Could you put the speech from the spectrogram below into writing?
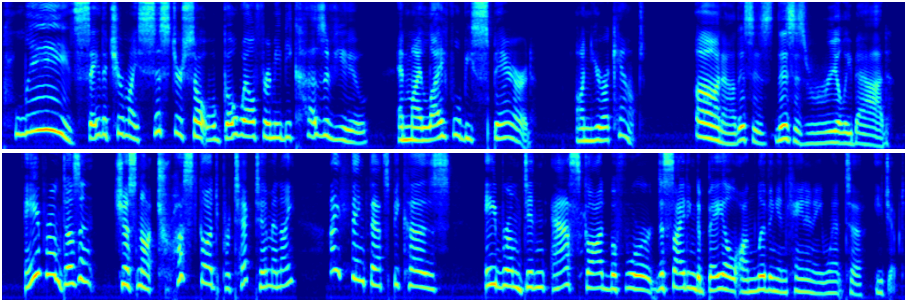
Please say that you're my sister so it will go well for me because of you, and my life will be spared on your account. Oh no, this is this is really bad. Abram doesn't just not trust God to protect him. And I, I think that's because Abram didn't ask God before deciding to bail on living in Canaan. He went to Egypt.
